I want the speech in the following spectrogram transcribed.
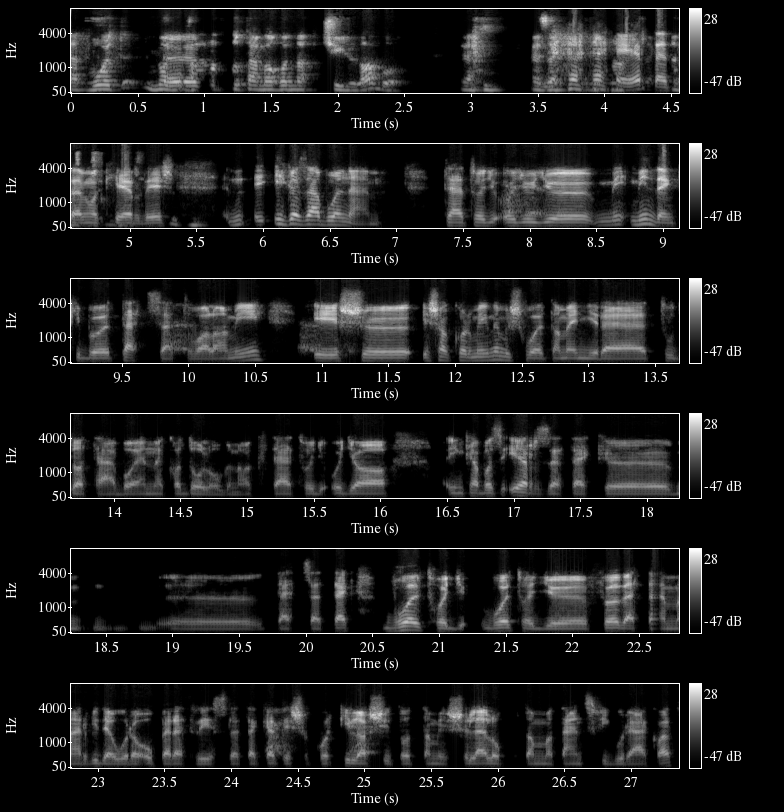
Tehát volt, választottál magadnak csillagot? Ezek Értettem a kérdést. Igazából nem. Tehát, hogy, hogy úgy mindenkiből tetszett valami, és, és akkor még nem is voltam ennyire tudatába ennek a dolognak. Tehát, hogy, hogy a, inkább az érzetek ö, ö, tetszettek. Volt hogy, volt, hogy fölvettem már videóra operett részleteket, és akkor kilassítottam, és leloptam a táncfigurákat,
